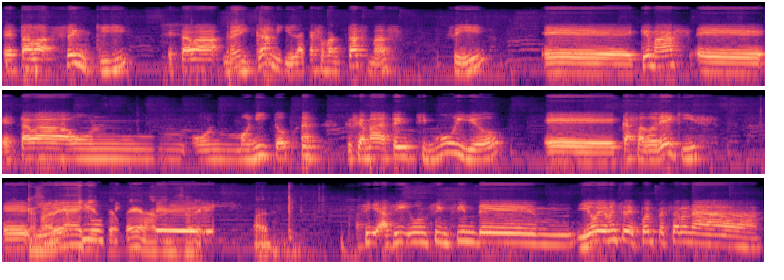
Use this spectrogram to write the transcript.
estaba Senki, estaba Senki. Mikami, la casa fantasmas, sí. Eh, ¿Qué más? Eh, estaba un, un monito que se llamaba Tenchi Muyo, eh, Cazador X. eh, y Cazador X, así, así un sinfín de... mm, Y obviamente después empezaron a...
